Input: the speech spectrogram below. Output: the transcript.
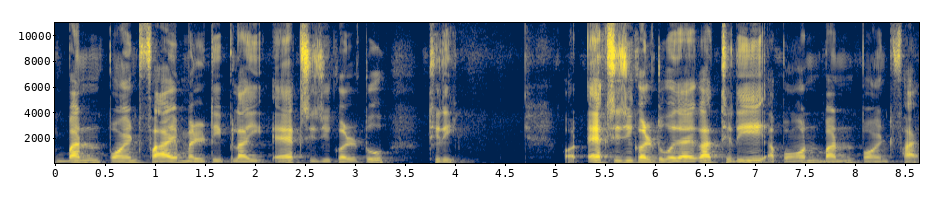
One point five multiply X is equal to three. और x इज़ इक्वल टू हो जाएगा three upon one point five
